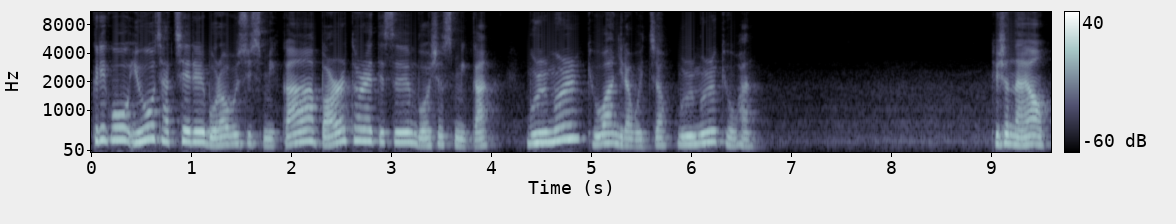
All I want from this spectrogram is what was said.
그리고 요 자체를 뭐라고 볼 수 있습니까? barter의 뜻은 무엇이었습니까? 물물 교환이라고 했죠. 물물 교환. 되셨나요?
